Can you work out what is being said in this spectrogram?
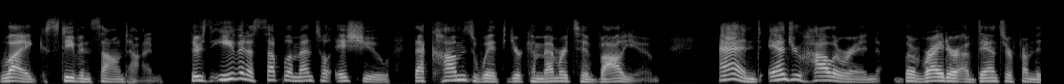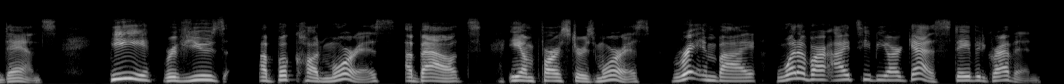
like Stephen Sondheim. There's even a supplemental issue that comes with your commemorative volume. And Andrew Holleran, the writer of Dancer from the Dance, he reviews a book called Morris about E.M. Forster's Maurice, written by one of our ITBR guests, David Greven.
